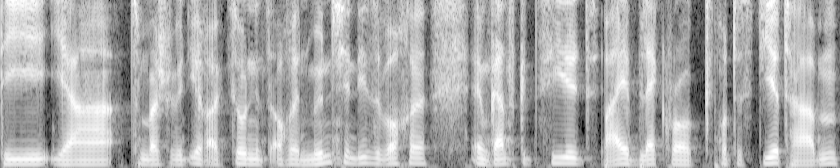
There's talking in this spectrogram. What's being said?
die ja zum Beispiel mit ihrer Aktion jetzt auch in München diese Woche ähm, ganz gezielt bei BlackRock protestiert haben,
